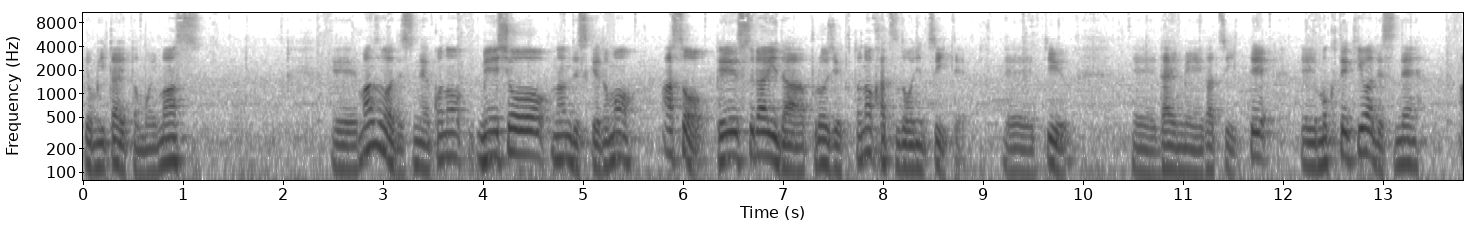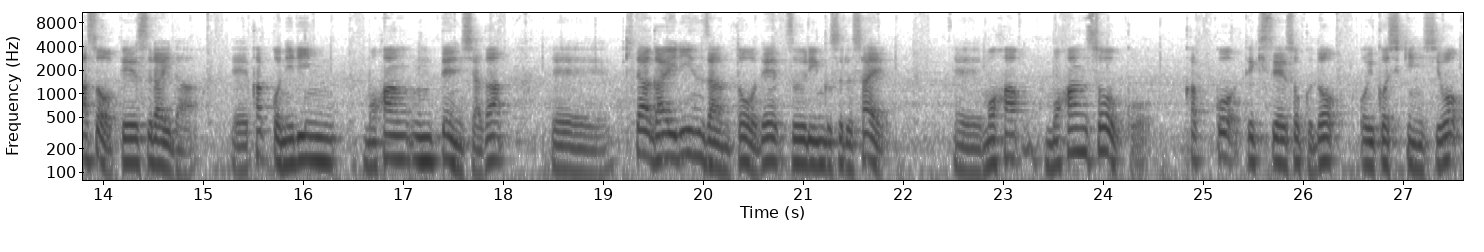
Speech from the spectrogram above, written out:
読みたいと思います。えーまずはですねこの名称なんですけども阿蘇ペースライダープロジェクトの活動について、えーっていう、えー題名がついて、えー目的はですね阿蘇ペースライダー、えーかっこ二輪模範運転者が、えー北外輪山等でツーリングする際、えー模範模範走行適正速度追い越し禁止を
